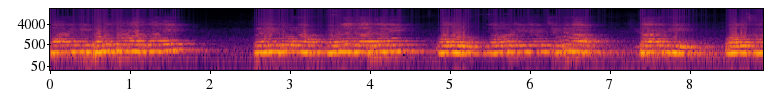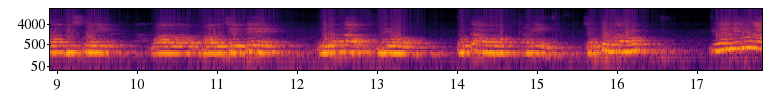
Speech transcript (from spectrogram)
దానికి ప్రభుత్వం వారు కానీ ప్రజెంట్ ఉన్న ఎమ్మెల్యే గారు కానీ వాళ్ళు ఎవరు ఏం చెప్పినా దానికి వాళ్ళ సలహా తీసుకొని వాళ్ళ వాళ్ళు చెప్పే విధంగా మేము ఉంటాము అని చెప్తున్నాము. ఇవన్నీ కూడా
